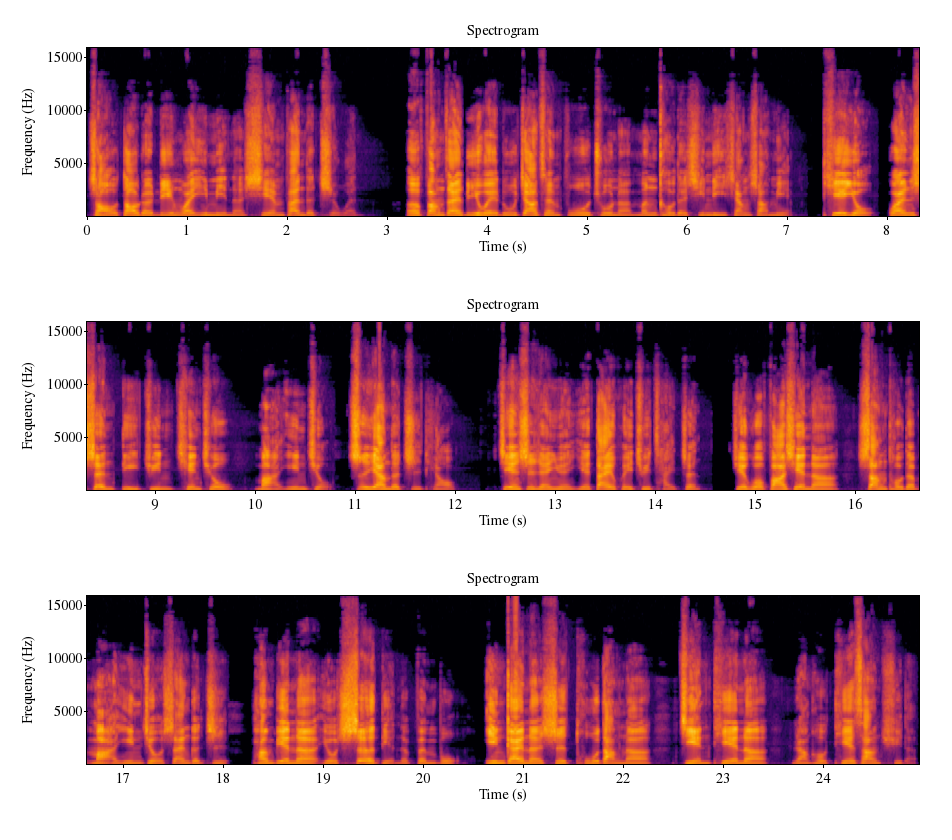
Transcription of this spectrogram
找到了另外一名呢嫌犯的指纹，而放在立委卢嘉诚服务处呢门口的行李箱上面贴有“关圣帝君千秋马英九”字样的纸条，监视人员也带回去采证，结果发现呢上头的“马英九”三个字旁边呢有色点的分布，应该呢是图档呢剪贴呢。然后贴上去的。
